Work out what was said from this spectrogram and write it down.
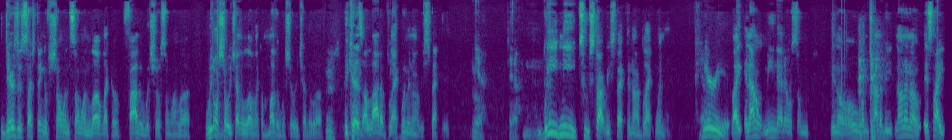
there's a such thing of showing someone love like a father would show someone love. We don't show mm-hmm. each other love like a mother would show each other love, Mm. because a mm-hmm. lot of black women aren't respected. Yeah, Yeah. we need to start respecting our black women. Yeah. Period. Like, and I don't mean that on some, you know, oh, I'm trying to be. No, no, no. It's like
